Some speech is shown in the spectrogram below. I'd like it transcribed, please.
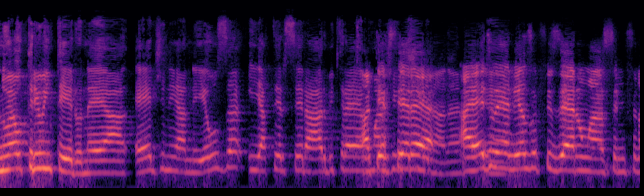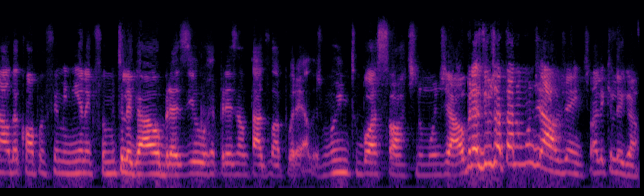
não é o trio inteiro, né? A Edna e a Neuza e a terceira árbitra é a terceira é. Né? A Edna é. e a Neuza fizeram a semifinal da Copa Feminina, que foi muito legal. O Brasil representado lá por elas. Muito boa sorte no Mundial. O Brasil já tá no Mundial, gente. Olha que legal.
